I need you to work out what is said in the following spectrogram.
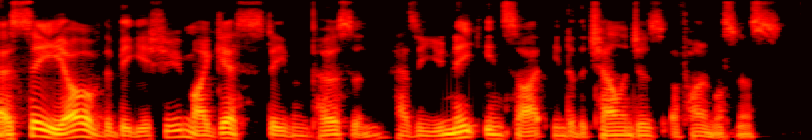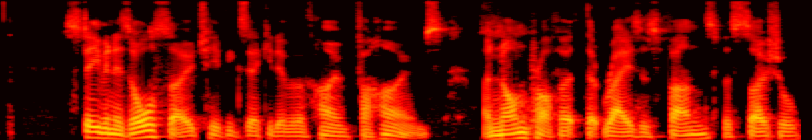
As CEO of The Big Issue, my guest Steven Persson has a unique insight into the challenges of homelessness. Steven is also Chief Executive of Home for Homes, a non profit that raises funds for social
